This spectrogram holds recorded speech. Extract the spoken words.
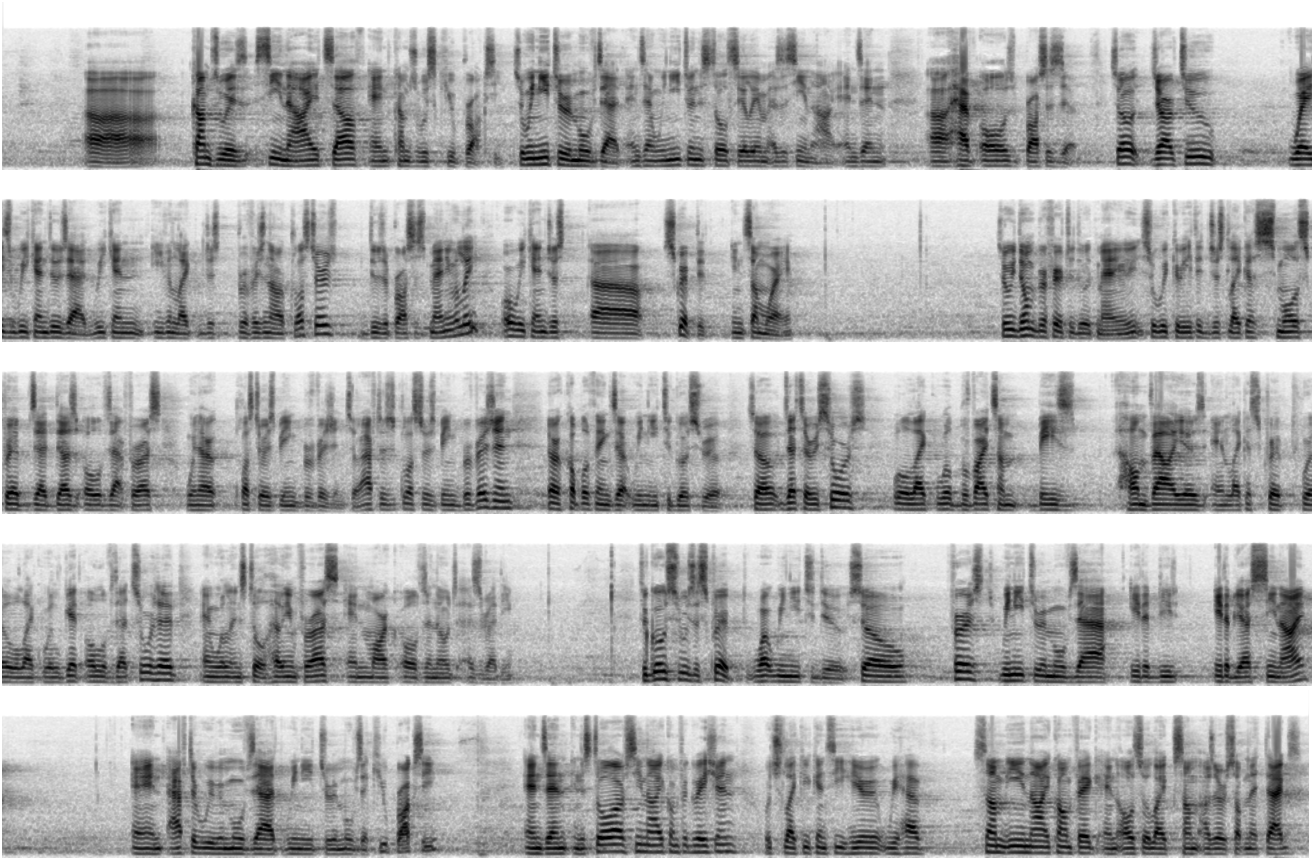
uh, comes with CNI itself and comes with kubeproxy. So we need to remove that, and then we need to install Cilium as a CNI, and then uh, have all those processes there. So there are two ways we can do that. We can even like just provision our clusters, do the process manually, or we can just uh, script it in some way. So we don't prefer to do it manually. So we created just like a small script that does all of that for us when our cluster is being provisioned. So after the cluster is being provisioned, there are a couple of things that we need to go through. So that's a resource. We'll like we'll provide some base Helm values and like a script will like we'll get all of that sorted and we'll install Cilium for us and mark all of the nodes as ready. To go through the script, what we need to do. So first, we need to remove the AWS CNI. And after we remove that, we need to remove the kube proxy and then install our CNI configuration, which like you can see here, we have some ENI config and also like some other subnet tags.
